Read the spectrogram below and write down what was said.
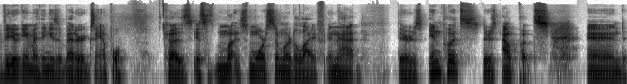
video game I think is a better example because it's much more similar to life in that there's inputs, there's outputs, and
